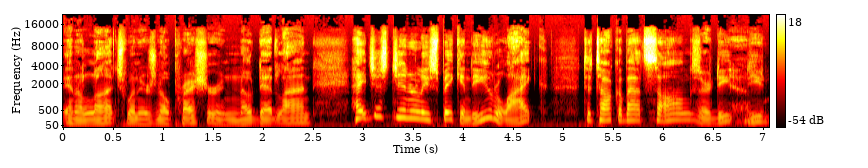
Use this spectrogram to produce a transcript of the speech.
in a lunch when there's no pressure and no deadline. Hey, just generally speaking, do you like to talk about songs, or do you, do you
